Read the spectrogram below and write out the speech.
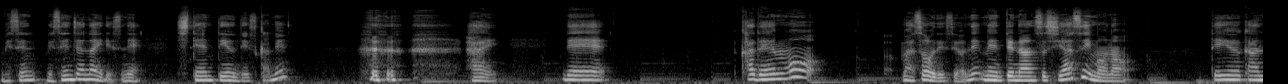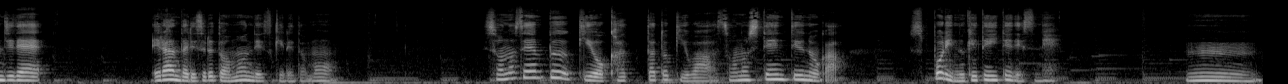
目線目線じゃないですね。視点っていうんですかね。はい。で家電もまあそうですよね。メンテナンスしやすいものっていう感じで選んだりすると思うんですけれどもその扇風機を買った時はその視点っていうのがすっぽり抜けていてですね。うん。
